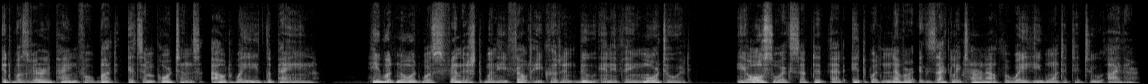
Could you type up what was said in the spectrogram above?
It was very painful, but its importance outweighed the pain. He would know it was finished when he felt he couldn't do anything more to it. He also accepted that it would never exactly turn out the way he wanted it to either.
